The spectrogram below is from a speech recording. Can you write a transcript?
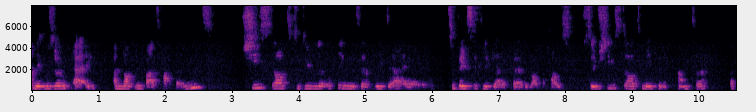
and it was okay and nothing bad happened, she starts to do little things every day to basically get her further out the house. So she starts making a counter of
